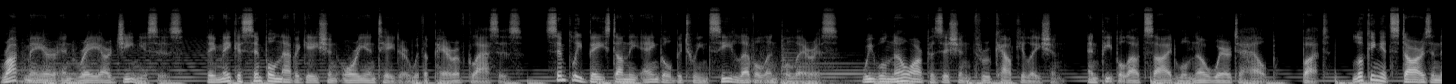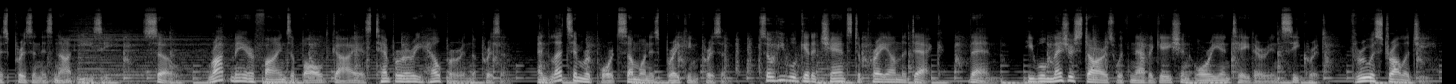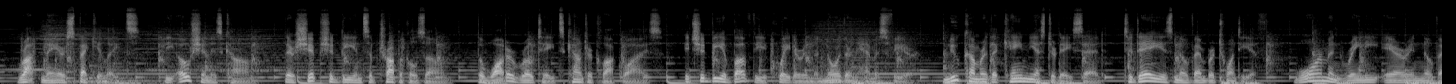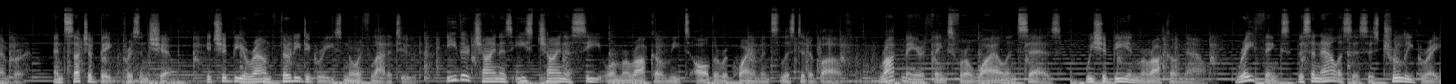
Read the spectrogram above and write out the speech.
Rottmayer and Ray are geniuses. They make a simple navigation orientator with a pair of glasses. Simply based on the angle between sea level and Polaris, we will know our position through calculation, and people outside will know where to help. But, looking at stars in this prison is not easy. So, Rottmayer finds a bald guy as temporary helper in the prison, and lets him report someone is breaking prison, so he will get a chance to prey on the deck. Then, he will measure stars with navigation orientator in secret. Through astrology, Rottmayer speculates, the ocean is calm, their ship should be in subtropical zone, the water rotates counterclockwise, it should be above the equator in the northern hemisphere. Newcomer that came yesterday said, today is November 20th, warm and rainy air in November, and such a big prison ship, it should be around 30 degrees north latitude. Either China's East China Sea or Morocco meets all the requirements listed above. Rottmayer thinks for a while and says, we should be in Morocco now. Ray thinks this analysis is truly great.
